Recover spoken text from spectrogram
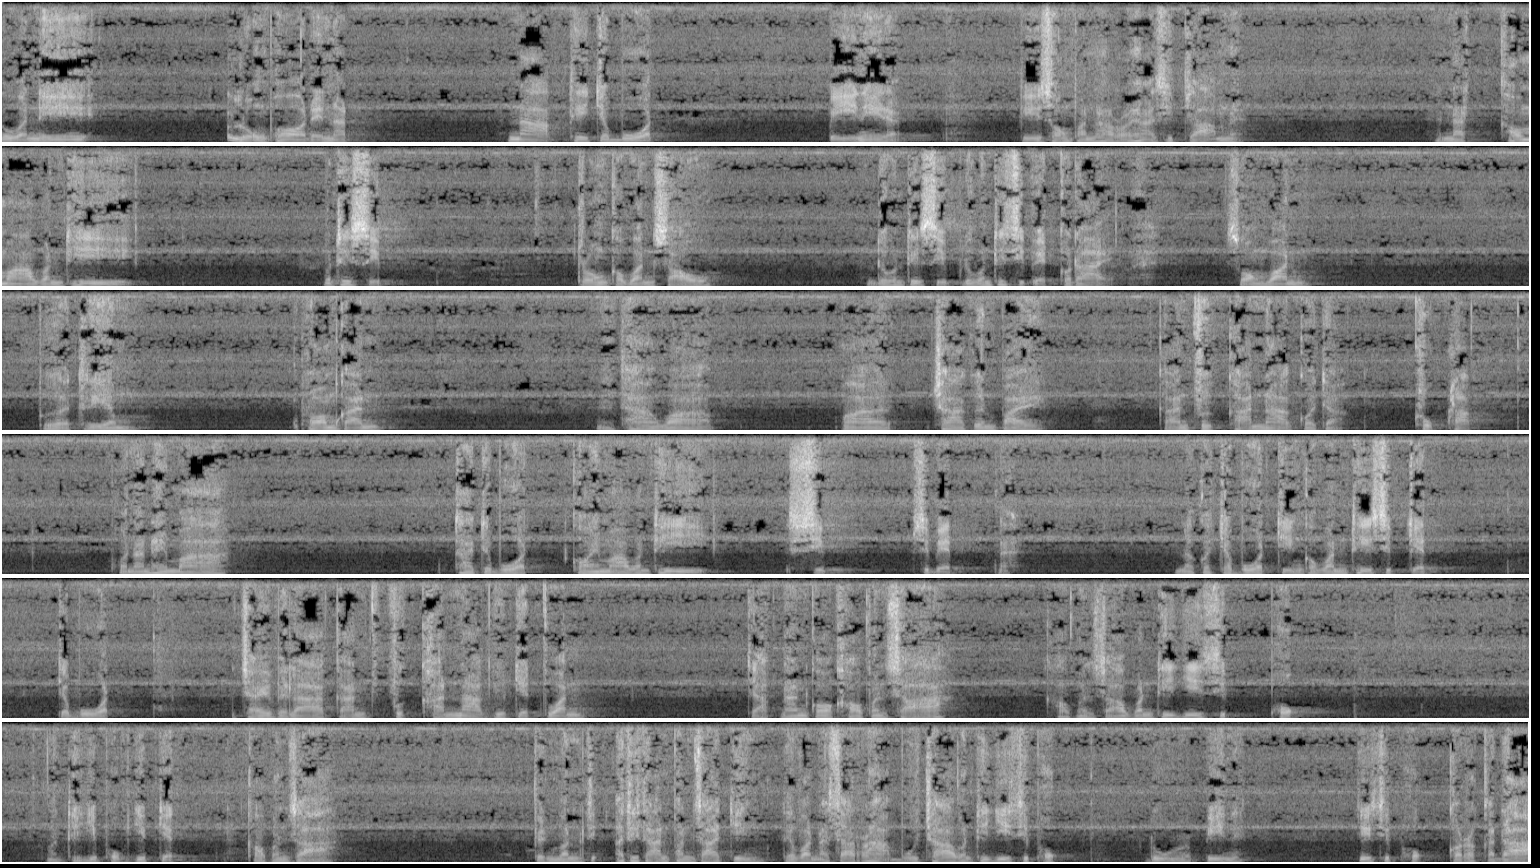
วันนี้หลวงพ่อได้นัด นาคที่จะบวชปีนี้แหละปีสองพันห้าร้อยห้าสิบสามเนี่ยนัดเข้ามาวันที่ วันที่สิบตรงกับวันเสาร์หรือวันที่สิบหรือวันที่สิบเอ็ดก็ได้สองวัน เพื่อเตรียมพร้อมกัน ทางว่ามา ช้าเกินไป การฝึกขานหน้าก็จะคลุกคลัก เพราะนั้นให้มา ถ้าจะบวชก็ให้มาวันที่สิบสิบเอ็ดนะแล้วก็จะบวชจริงก็วันที่สิบเจ็ดจะบวชใช้เวลาการฝึกขันนาคอยู่เจ็ดวัน จากนั้นก็เข้าพรรษา เข้าพรรษาวันที่ยี่สิบหกวันที่ยี่หกยี่บเจ็ด เข้าพรรษา เป็นวันอธิษฐานพรรษาจริง แต่วันอาสาฬหบูชาวันที่ยี่สิบหกดูปีนี้ยี่สิบหกกรกฎา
